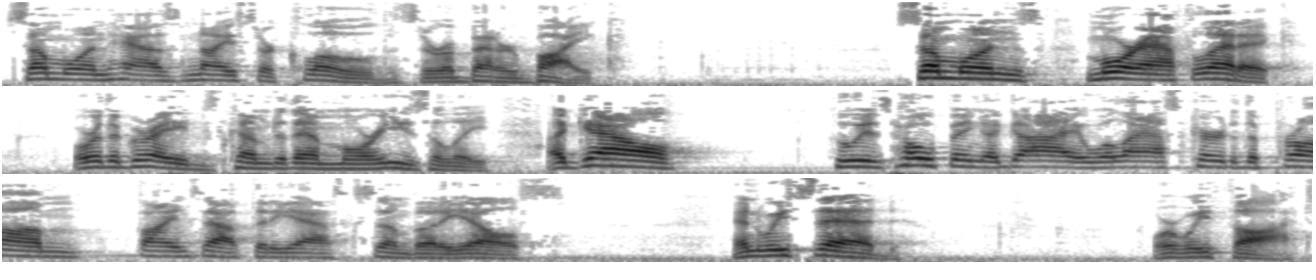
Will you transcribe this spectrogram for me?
Someone has nicer clothes or a better bike Someone's more athletic, or the grades come to them more easily. A gal who is hoping a guy will ask her to the prom finds out that he asked somebody else. And we said, or we thought,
